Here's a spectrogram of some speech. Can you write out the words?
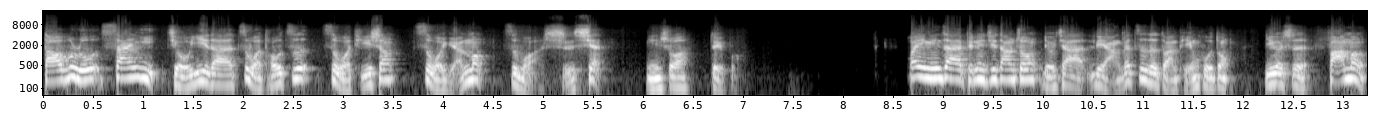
倒不如三亿、九亿的自我投资、自我提升、自我圆梦、自我实现。您说对不？欢迎您在评论区当中留下两个字的短评互动，一个是发梦，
